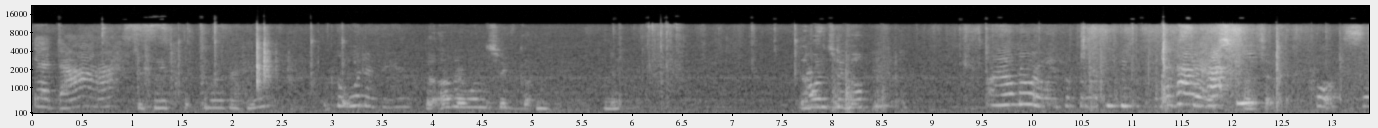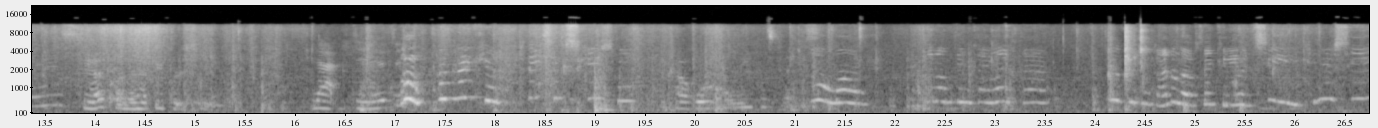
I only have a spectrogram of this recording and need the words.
Yeah, that. Did we put them over here? Put whatever here. The other ones we've gotten. No. The ones we've opened? I don't know where we put them. I think we put them upstairs. That's okay. Horses. Yeah, I found a happy person. That did. Oh, I'm naked. Please excuse me. How horrible this face. Oh my. I don't think I like that. I don't think I don't know if they can even see. Can you see?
